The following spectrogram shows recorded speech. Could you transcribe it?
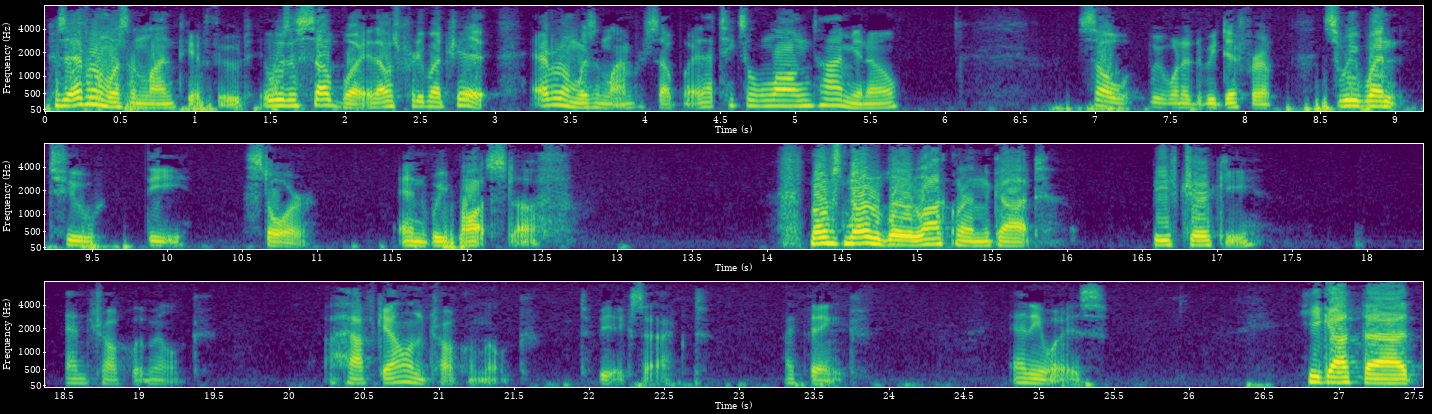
because everyone was in line to get food. It was a Subway. That was pretty much it. Everyone was in line for Subway. That takes a long time, you know. So we wanted to be different. So we went to the store and we bought stuff. Most notably, Lachlan got beef jerky and chocolate milk. A half gallon of chocolate milk, to be exact. I think. Anyways, he got that.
